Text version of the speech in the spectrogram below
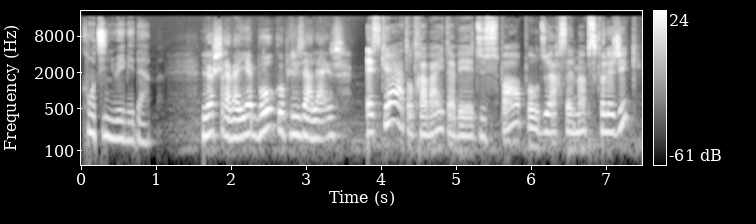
Continuez, mesdames. Là, je travaillais beaucoup plus à l'aise. Est-ce que à ton travail, tu avais du support pour du harcèlement psychologique?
